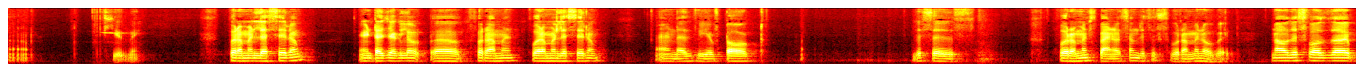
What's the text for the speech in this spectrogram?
uh, excuse me foramen lacerum interjugular uh, foramen foramen lacerum and as we have talked this is foramen spinosum this is foramen ovale. Now this was a,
